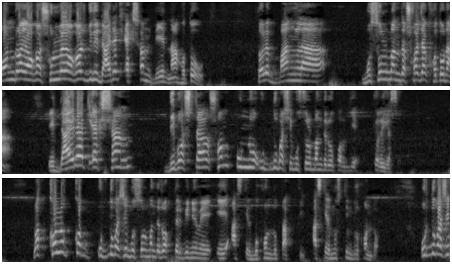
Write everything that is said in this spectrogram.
পনেরোই অগস্ট ষোলোই অগস্ট যদি ডাইরেক্ট অ্যাকশন দে না হতো, তাহলে বাংলা মুসলমানরা সজাগ হতো না। এই ডাইরেক্ট অ্যাকশন দিবসটা সম্পূর্ণ উর্দুভাষী মুসলমানদের উপর গিয়ে চলে গেছে। লক্ষ লক্ষ উর্দুভাষী মুসলমানদের রক্তের বিনিময়ে এই আজকের ভূখণ্ড প্রাপ্তি, আজকের মুসলিম ভূখণ্ড। উর্দুভাষী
